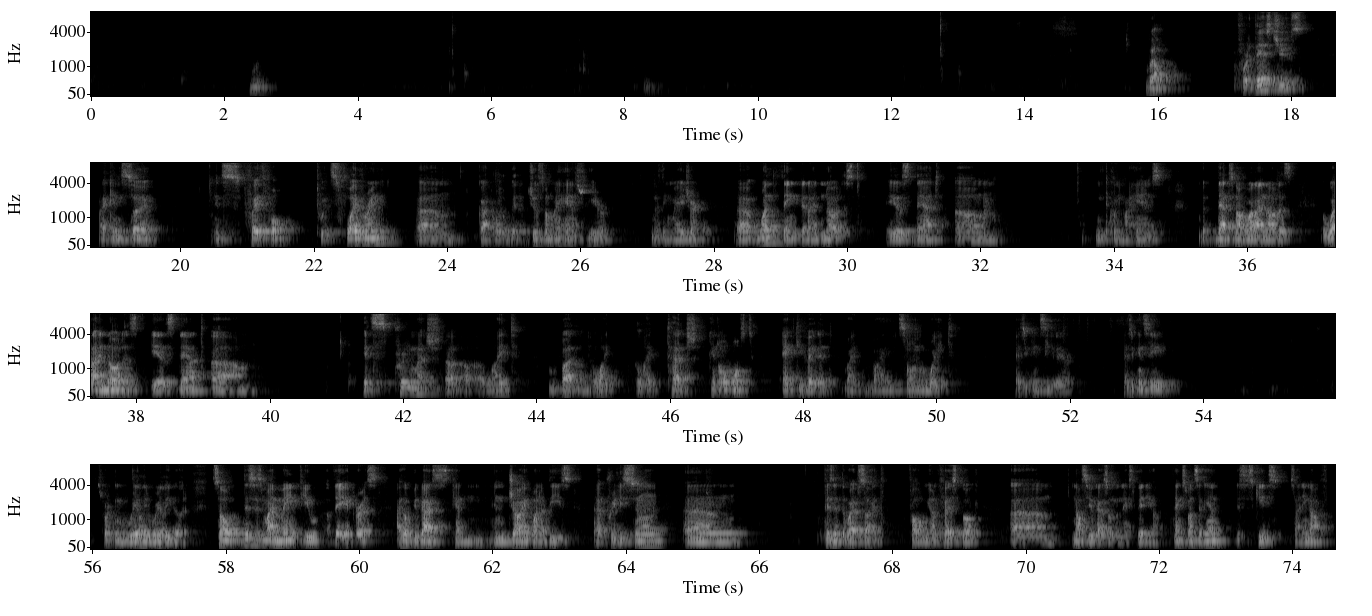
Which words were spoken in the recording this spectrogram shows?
Hmm. Well, for this juice, I can say it's faithful to its flavoring. Um, got a little bit of juice on my hands here, nothing major. Uh, one thing that I noticed is that um, I need to clean my hands, but that's not what I noticed. What I noticed is that um, it's pretty much a, a, light button, a light, a light touch, can almost activate it by, by its own weight, as you can see there. As you can see, it's working really, really good. So this is my main view of the Ikarus. I hope you guys can enjoy one of these uh, pretty soon. Um, visit the website, follow me on Facebook, um, and I'll see you guys on the next video. Thanks once again. This is Keats signing off.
